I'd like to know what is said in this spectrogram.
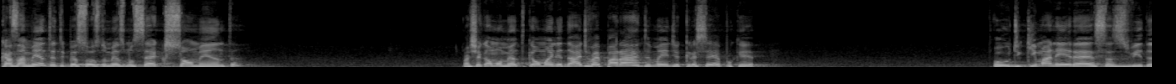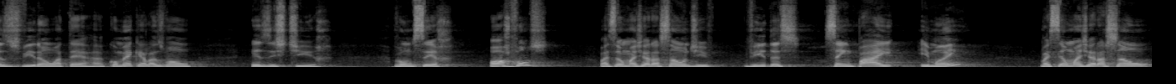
casamento entre pessoas do mesmo sexo aumenta. Vai chegar um momento que a humanidade vai parar também de crescer, porque. Ou de que maneira essas vidas virão à Terra? Como é que elas vão existir? Vão ser órfãos? Vai ser uma geração de vidas sem pai e mãe? Vai ser uma geração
